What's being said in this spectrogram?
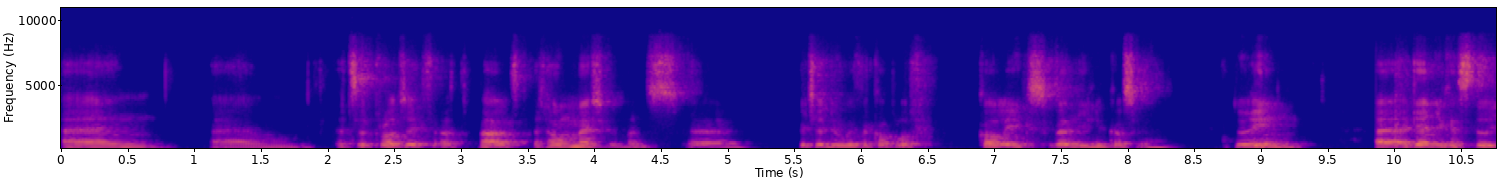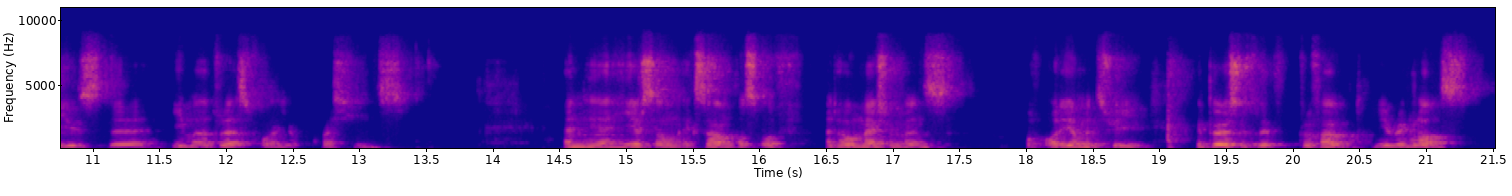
And um, it's a project about at-home measurements, um, which I do with a couple of colleagues, Wendy, Lucas, and Doreen. Uh, again, you can still use the email address for your questions. And uh, are some examples of at-home measurements of audiometry in persons with profound hearing loss.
